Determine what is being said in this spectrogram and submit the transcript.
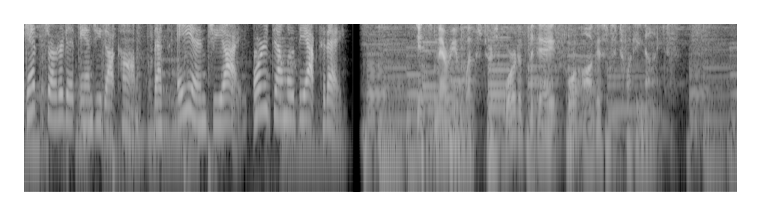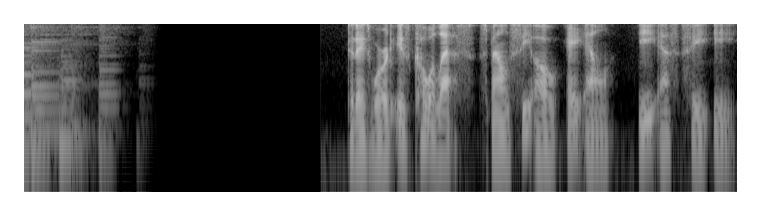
Get started at Angi.com. That's A N G I, or download the app today. It's Merriam Webster's Word of the Day for August 29th. Today's word is coalesce, spelled C O A L E S C E.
